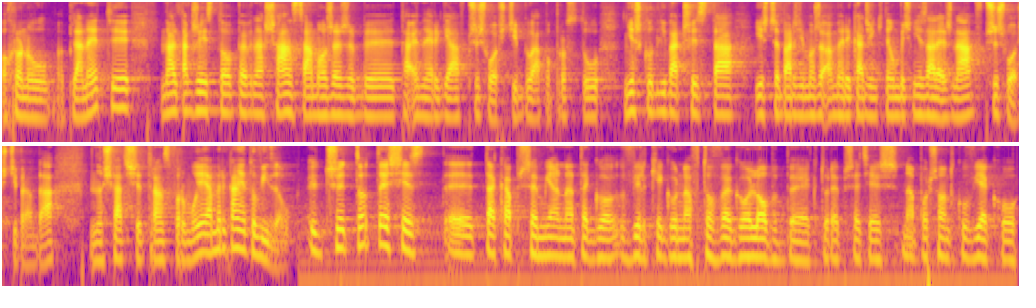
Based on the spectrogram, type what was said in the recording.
ochroną planety, no ale także jest to pewna szansa może, żeby ta energia w przyszłości była po prostu nieszkodliwa, czysta, jeszcze bardziej może Ameryka dzięki temu być niezależna w przyszłości, prawda? No świat się transformuje i Amerykanie to widzą. Czy to też jest e, taka przemiana tego wielkiego naftowego lobby, które przecież na początku wieku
